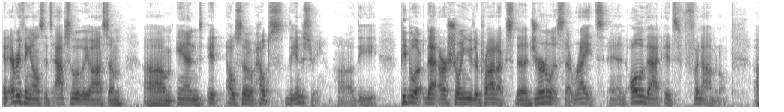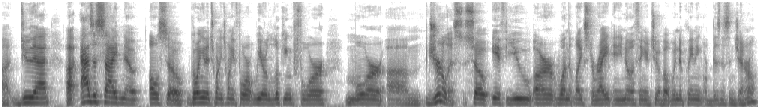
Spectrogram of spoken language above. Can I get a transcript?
and everything else. It's absolutely awesome. Um, and it also helps the industry. Uh, the people that are showing you their products, the journalists that write, and all of that, it's phenomenal. Uh, do that. Uh, as a side note, also going into 2024, we are looking for more um, journalists. So if you are one that likes to write and you know a thing or two about window cleaning or business in general,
